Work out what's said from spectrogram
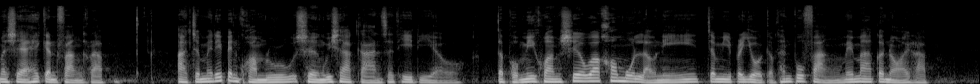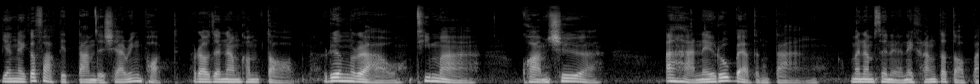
มาแชร์ให้กันฟังครับ อาจจะไม่ได้เป็นความรู้เชิงวิชาการซะทีเดียว แต่ผมมีความเชื่อว่าข้อมูลเหล่านี้จะมีประโยชน์กับท่านผู้ฟังไม่มากก็น้อยครับ ยังไงก็ฝากติดตาม The Sharing Pot เราจะนำคำตอบ เรื่องราวที่มา ความเชื่อ อาหารในรูปแบบต่างๆ มานำเสนอในครั้งต่อๆไป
